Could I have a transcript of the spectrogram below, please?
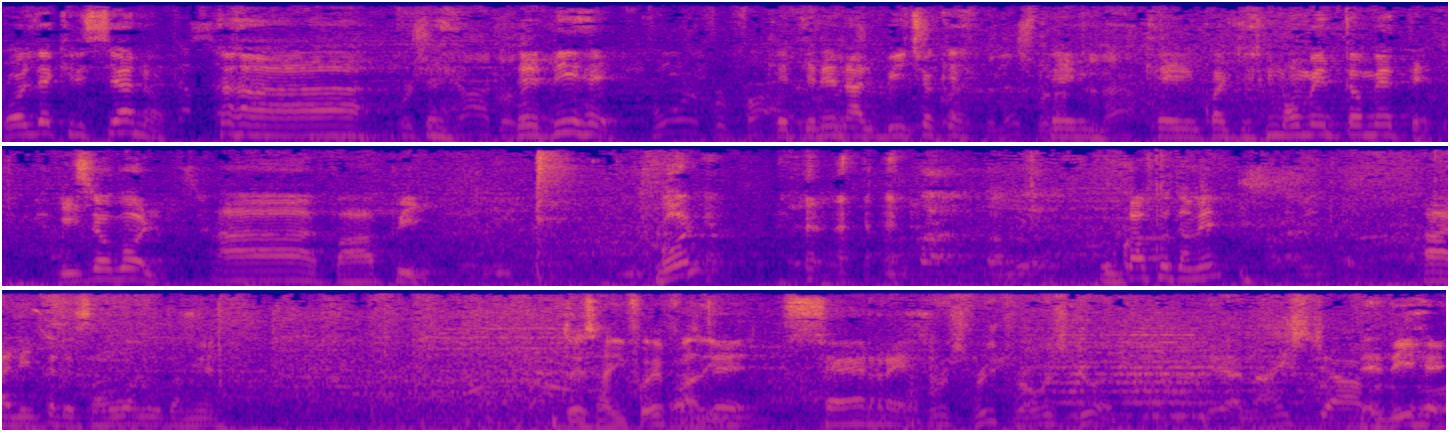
Gol de Cristiano. Les dije que tienen al bicho que, que, que en cualquier momento mete. Hizo gol. Ah, papi. ¿Gol? ¿Lukaku también? Ah, el Inter está jugando también. Entonces ahí fue, adivino. CR. Les dije.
